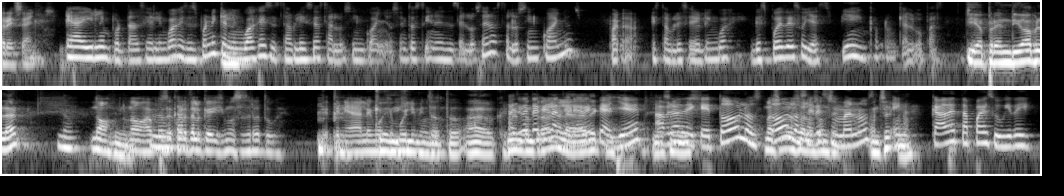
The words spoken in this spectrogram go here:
13 años. Ahí la importancia del lenguaje. Se supone que el Ujú. lenguaje se establece hasta los 5 años. Entonces tienes desde los 0 hasta los 5 años para establecer el lenguaje. Después de eso ya es bien cabrón que algo pase. ¿Y aprendió a hablar? No. No, No. no, pues acuérdate lo que dijimos hace rato, güey. Que tenía ¿Qué lenguaje muy limitado. todo? Ah, ok. Lo que la teoría de Piaget habla de que todos los, todos los seres 11. humanos ¿11? en Ah. cada etapa de su vida y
